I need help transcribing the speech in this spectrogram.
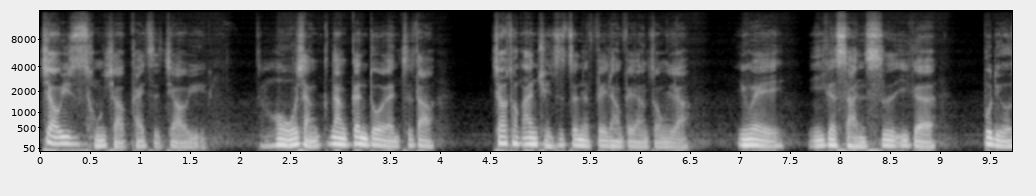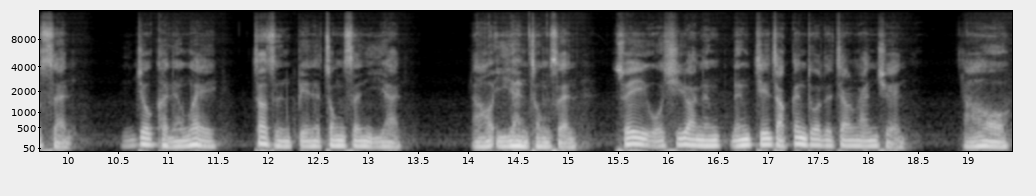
教育是从小开始教育，然后我想让更多人知道，交通安全是真的非常非常重要。因为你一个闪失，一个不留神，你就可能会造成别人的终身遗憾，然后遗憾终身。所以我希望能能减少更多的交通安全，然后，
